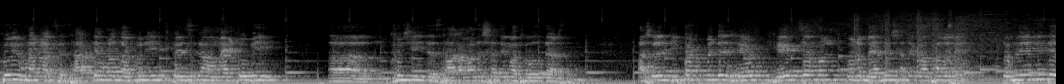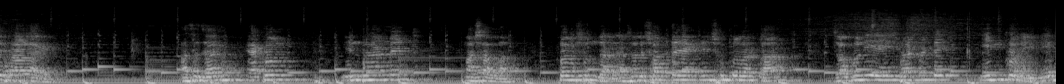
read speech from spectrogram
খুবই ভালো লাগছে। স্যারকে আমরা যখনই পেয়েছিলাম আমরা খুবই খুশি যে স্যার আমাদের সাথে কথা বলতে আসলে ডিপার্টমেন্টের হেড হেড যখন কোনো ব্যাচের সাথে কথা বলে, তখন এমনিতেই ভালো লাগে। আচ্ছা যাই এখন এনভায়রনমেন্ট মাশাআল্লাহ, খুবই সুন্দর। আসলে সপ্তাহে একদিন শুক্রবার ক্লাস যখনই এই এনভায়রনমেন্টে ইন করি ইন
